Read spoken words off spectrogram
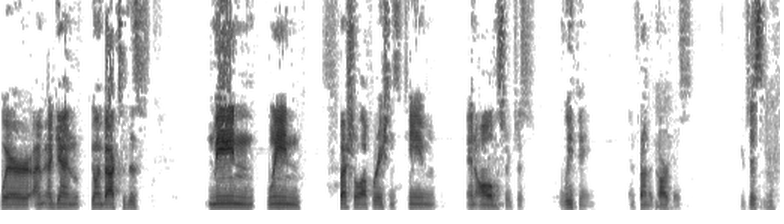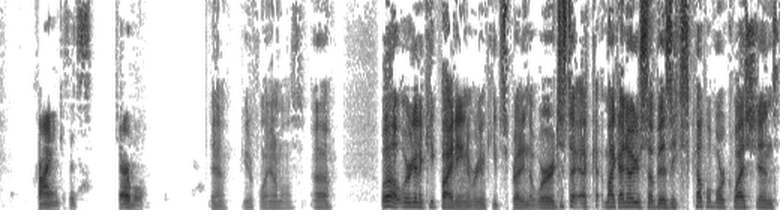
where I'm again going back to this mean, lean special operations team, and all of us are just weeping in front of the carcass. We're just Yeah. crying because it's terrible. Yeah, beautiful animals. Oh, well, we're going to keep fighting and we're going to keep spreading the word. Just a, a, Mike, I know you're so busy. Just a couple more questions.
